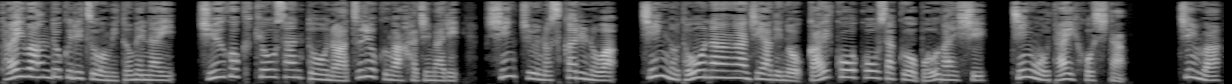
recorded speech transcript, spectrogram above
台湾独立を認めない中国共産党の圧力が始まり、新中のスカルノは、陳の東南アジアでの外交工作を妨害し、陳を逮捕した。陳は、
